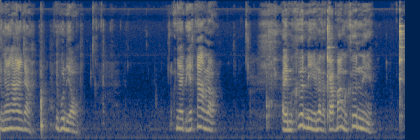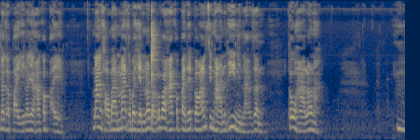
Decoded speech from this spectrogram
กินง่ายๆจ้ะไม่พูดเดียวพ่อใหญ่ไปเฮ็ดงานแล้ว ไปเมื่อคืนนี่แล้วก็กลับมาเมื่อคืนนี่ แล้วก็ไปเราอยากหาก็ไป นั่งเขาบ้านมากกับไปเห็นแล้วดอกแล้วว่าหาก็ไปได้ประมาณสิบหานาทีนี่แหละจันโทรหาแล้วนะอืม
